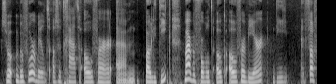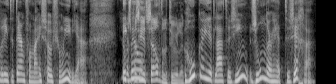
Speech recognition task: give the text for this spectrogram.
Zo, bijvoorbeeld als het gaat over ehm, politiek, maar bijvoorbeeld ook over weer die favoriete term van mij, social media. Ja, Ik dat is precies hetzelfde natuurlijk. Hoe kun je het laten zien zonder het te zeggen?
